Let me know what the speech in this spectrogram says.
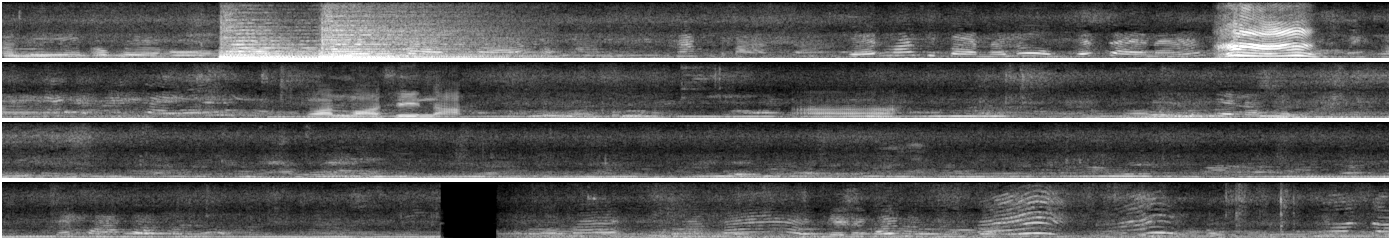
อันนี้โอเคบาทคะสองอันห้าสิบบาทจ้ะเคสห้าสิบบาทนะลูกเคสแต่นะงอนหมอซินเหรออ่า เดี๋ยวเราเห็นแม่ค้าก่อนลูกเดี๋ยวจะค่อยมาซื้อ เฮ้ยเฮ้ยดูจอ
